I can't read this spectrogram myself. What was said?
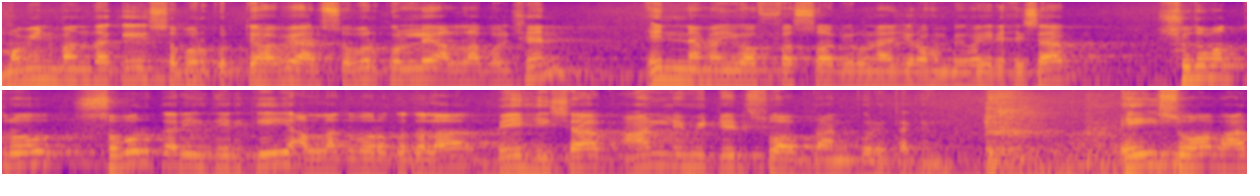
মমিন বান্দাকে সবর করতে হবে। আর সবর করলে আল্লাহ বলছেন ইন্নামাইফাসবিরুনাজিরহম বেগের হিসাব। শুধুমাত্র সবরকারীদেরকেই আল্লাহ তবরকতলা বেহিসাব, আনলিমিটেড সব দান করে থাকেন। এই সব আর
